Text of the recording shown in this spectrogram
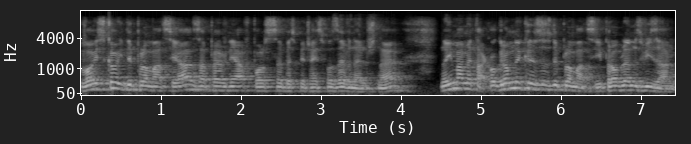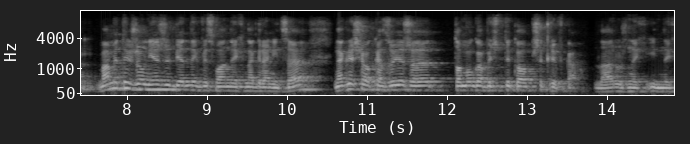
Wojsko i dyplomacja zapewnia w Polsce bezpieczeństwo zewnętrzne. No i mamy tak, ogromny kryzys dyplomacji, problem z wizami. Mamy tych żołnierzy biednych wysłanych na granicę. Nagle się okazuje, że to mogła być tylko przykrywka dla różnych innych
